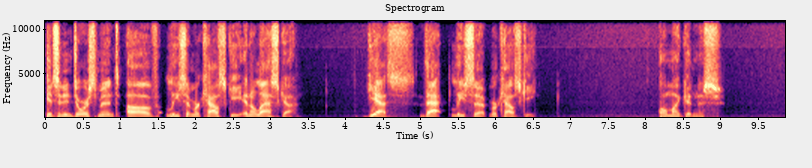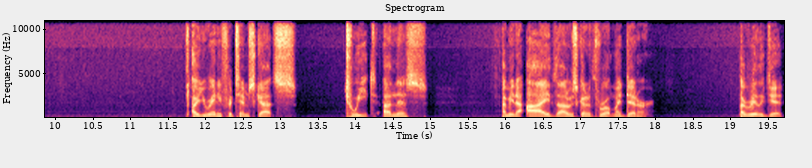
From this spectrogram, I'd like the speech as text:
It's an endorsement of Lisa Murkowski in Alaska. Yes, that Lisa Murkowski. Oh my goodness. Are you ready for Tim Scott's tweet on this? I mean, I thought I was going to throw up my dinner. I really did.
